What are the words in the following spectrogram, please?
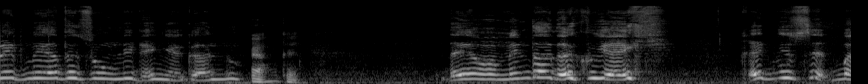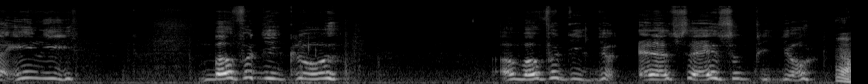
lidt mere personligt, end jeg gør nu. ja, okay. Da jeg var mindre, der kunne jeg ikke rigtig sætte mig ind i, hvorfor de gjorde, og hvorfor de gjorde, eller sagde, som de gjorde. Ja,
